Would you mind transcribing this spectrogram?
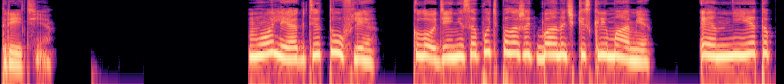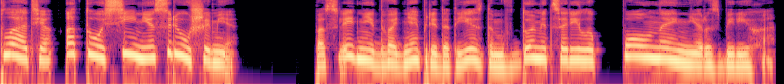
третья. «Молли, а где туфли? Клодия, не забудь положить баночки с кремами. Эн, не это платье, а то синее с рюшами». Последние два дня перед отъездом в доме царила полная неразбериха.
